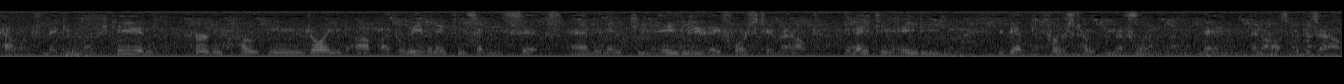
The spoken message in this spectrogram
talent for making money. He and Hurd and Houghton joined up, I believe, in 1876, and in 1880 they forced him out. In 1880, you get the first Houghton Mifflin name, and Osgood is out.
